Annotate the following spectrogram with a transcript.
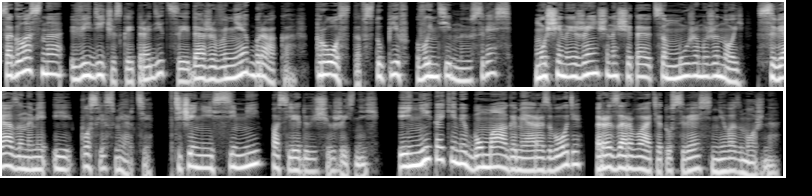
Согласно ведической традиции, даже вне брака, просто вступив в интимную связь, мужчина и женщина считаются мужем и женой, связанными и после смерти, в течение семи последующих жизней. И никакими бумагами о разводе разорвать эту связь невозможно.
